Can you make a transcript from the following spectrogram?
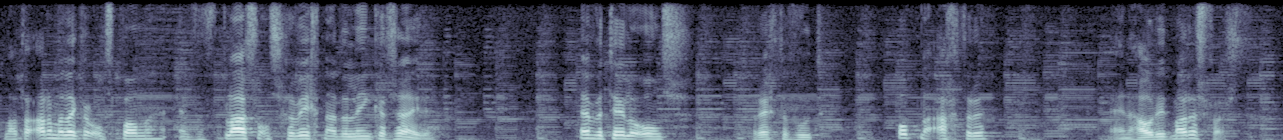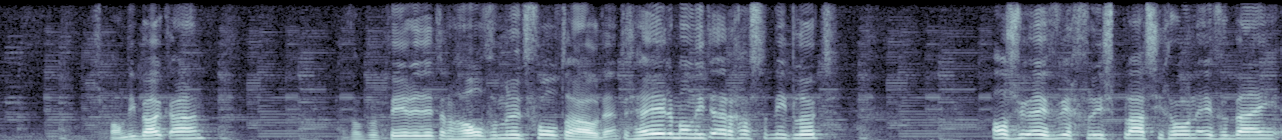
laat de armen lekker ontspannen en we verplaatsen ons gewicht naar de linkerzijde. En we tillen ons rechtervoet op naar achteren en hou dit maar eens vast. Span die buik aan. En we proberen dit een halve minuut vol te houden. het is helemaal niet erg als het niet lukt. Als u evenwicht verliest, plaats die gewoon even bij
